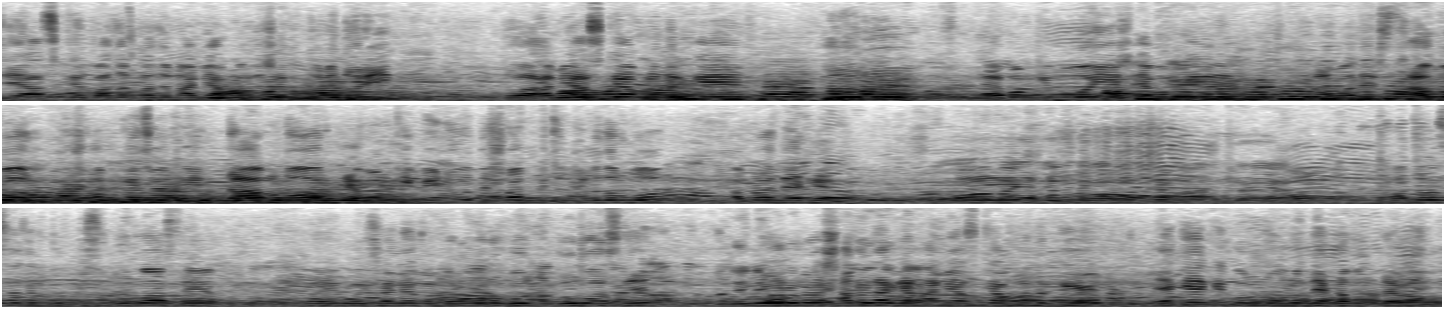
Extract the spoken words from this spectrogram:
যে আজকের বাজারটা যেন আমি আপনাদের সাথে তুলে ধরি। তো আমি আজকে আপনাদেরকে এবং কি মহিষ এবং আমাদের সব কিছু দাম, দর ভিডিওতে সব কিছু তুলে ধরবো। আপনারা দেখেন। মাদ্রাসা সাইজের কিছু গরু আছে, ওই- সাইডে গরু- আছে। সাথে থাকেন, আমি আজকে আপনাদেরকে একে একে গরুগুলো দেখাবো দেখাবো।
